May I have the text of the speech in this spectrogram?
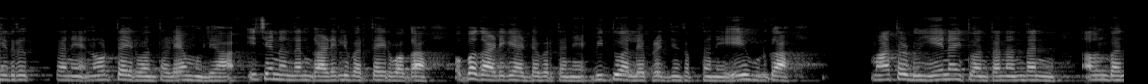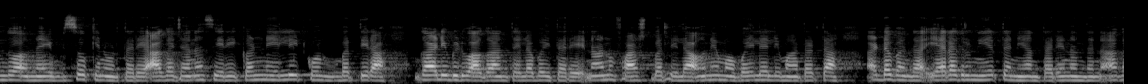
ಹೆದರುತ್ತಾನೆ. ನೋಡ್ತಾ ಇರುವಂತಾಳೆ ಅಮೂಲ್ಯ ಈಚೆ ನಂದನ್ ಗಾಡೀಲಿ ಬರ್ತಾ ಇರುವಾಗ ಒಬ್ಬ ಗಾಡಿಗೆ ಅಡ್ಡ ಬರ್ತಾನೆ. ಬಿದ್ದು ಅಲ್ಲೇ ಪ್ರಜ್ಞೆ ತಪ್ತಾನೆ ಏ ಹುಡುಗ ಮಾತಾಡು, ಏನಾಯಿತು ಅಂತ ನಂದನ್, ಅವನು ಬಂದು ಅವನ್ನ ಎಬ್ಬಿಸೋಕೆ ನೋಡ್ತಾರೆ. ಆಗ ಜನ ಸೇರಿ ಕಣ್ಣು ಎಲ್ಲಿ ಇಟ್ಕೊಂಡು ಬರ್ತೀರಾ? ಗಾಡಿ ಬಿಡುವಾಗ ಅಂತೆಲ್ಲ ಬೈತಾರೆ. ನಾನು ಫಾಸ್ಟ್ ಬರಲಿಲ್ಲ, ಅವನೇ ಮೊಬೈಲಲ್ಲಿ ಮಾತಾಡ್ತಾ ಅಡ್ಡ ಬಂದ. ಯಾರಾದರೂ ನೀರು ತನ್ನಿ ಅಂತಾರೆ ನಂದನ್. ಆಗ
